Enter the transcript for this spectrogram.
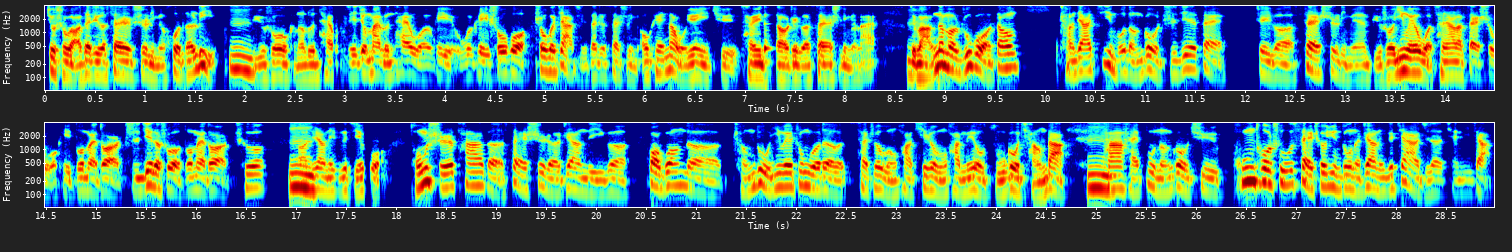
就是我要在这个赛事里面获得利。嗯，比如说我可能轮胎，我直接就卖轮胎，我可以我可以收获收获价值在这个赛事里面。OK，那我愿意去参与到这个赛事里面来，对吧？那么如果当厂家既不能够直接在这个赛事里面，比如说，因为我参加了赛事，我可以多卖多少，直接的说我多卖多少车啊，这样的一个结果。同时，它的赛事的这样的一个曝光的程度，因为中国的赛车文化、汽车文化没有足够强大，它还不能够去烘托出赛车运动的这样的一个价值的前提下，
